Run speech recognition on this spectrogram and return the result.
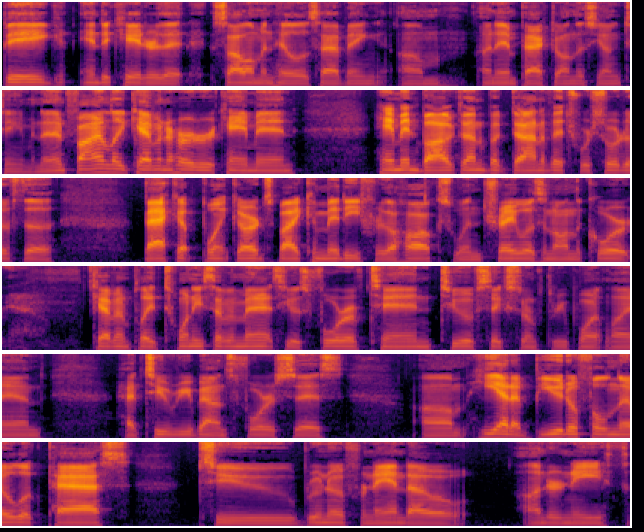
big indicator that Solomon Hill is having um, an impact on this young team. And then finally, Kevin Huerter came in. Him and Bogdan Bogdanovic were sort of the backup point guards by committee for the Hawks when Trae wasn't on the court. Kevin played 27 minutes. He was 4 of 10, 2 of 6 from three point land, had two rebounds, four assists. Um, he had a beautiful no look pass to Bruno Fernando underneath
